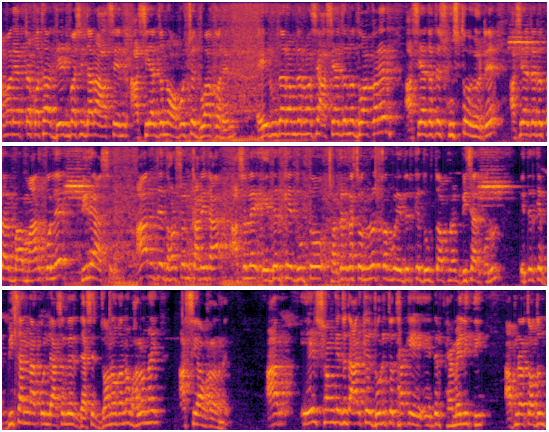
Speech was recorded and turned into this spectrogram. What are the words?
আমার একটা কথা, দেশবাসী যারা আছেন, আসিয়ার জন্য অবশ্যই দোয়া করেন। এই রোজা রমজান মাসে আসিয়ার জন্য দোয়া করেন, আসিয়া যাতে সুস্থ হয়ে ওঠে, আসিয়া যাতে তার মার কোলে ফিরে আসে। আর যে ধর্ষণকারীরা, আসলে এদেরকে দ্রুত, সরকারের কাছে অনুরোধ করব, এদেরকে দ্রুত আপনার বিচার করুন। এদেরকে বিচার না করলে আসলে দেশের জনগণও ভালো নাই, আসিয়াও ভালো নাই। আর এর সঙ্গে যদি আর কেউ জড়িত থাকে, এদের ফ্যামিলিতে আপনারা তদন্ত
